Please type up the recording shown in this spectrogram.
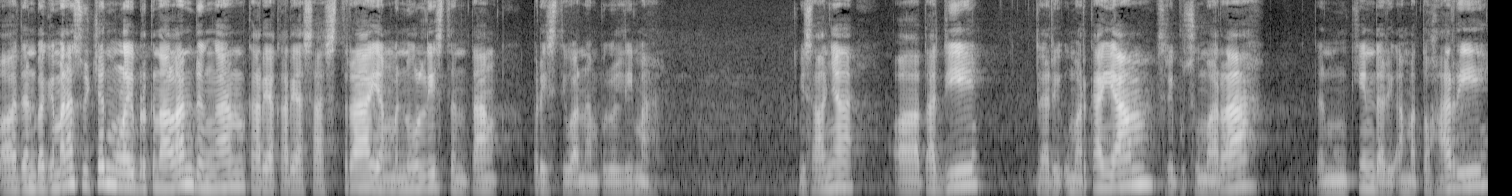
Uh, dan bagaimana Sucen mulai berkenalan dengan karya-karya sastra yang menulis tentang peristiwa 65. Misalnya uh, tadi dari Umar Kayam, Seribu Sumarah, dan mungkin dari Ahmad Tohari.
